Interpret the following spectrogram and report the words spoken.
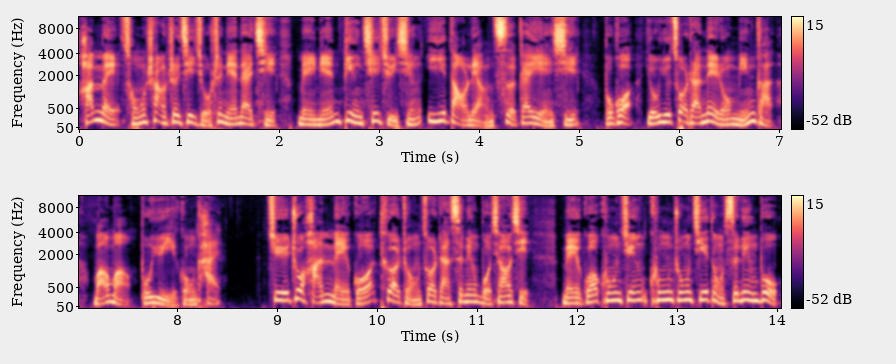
韩美从上世纪九十年代起，每年定期举行一到两次该演习。不过，由于作战内容敏感，往往不予以公开。据驻韩美国特种作战司令部消息，美国空军空中机动司令部、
